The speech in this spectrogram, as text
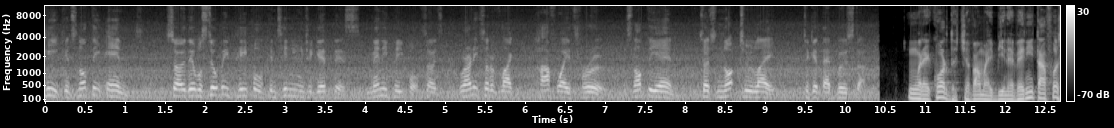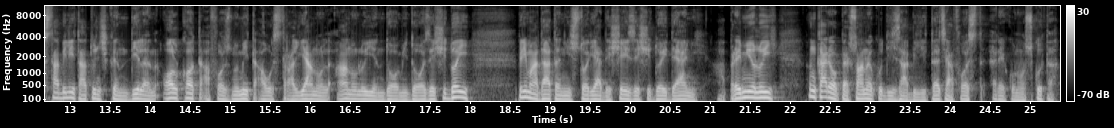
peak, it's not the end. So there will still be people continuing to get this, many people. So it's, we're only sort of like halfway through. It's not the end. So it's not too late to get that booster. Un record ceva mai binevenit a fost stabilit atunci când Dylan Olcott a fost numit australianul anului în 2022, prima dată în istoria de 62 de ani a premiului, în care o persoană cu dizabilități a fost recunoscută.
